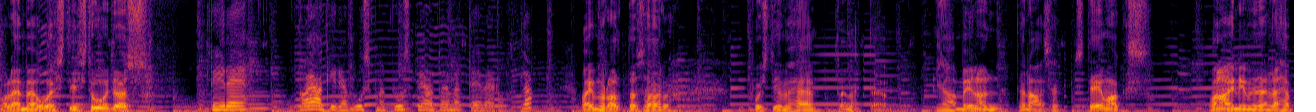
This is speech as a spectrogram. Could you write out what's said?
oleme uuesti stuudios. tere, ajakirja kuuskümmend pluss peatoimetaja Eve Rohtla. Aimar Altosaar, Postimehe toimetaja ja meil on tänaseks teemaks vanainimene läheb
